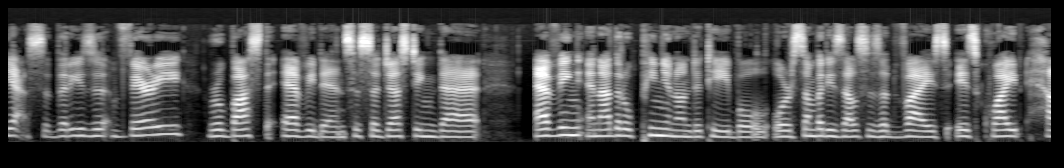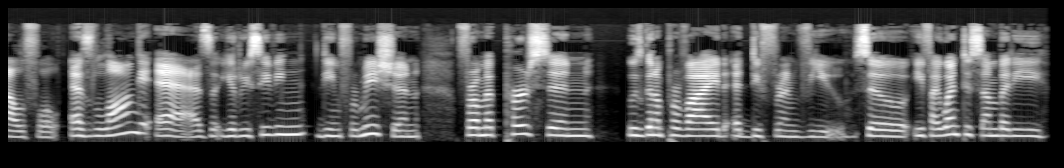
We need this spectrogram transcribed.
Yes, there is a very robust evidence suggesting that having another opinion on the table or somebody else's advice is quite helpful as long as you're receiving the information from a person who's going to provide a different view. So if I went to somebody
